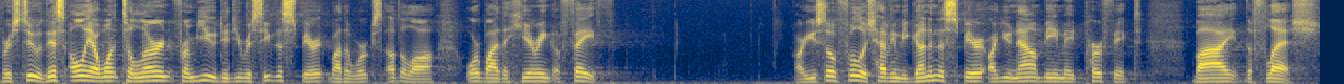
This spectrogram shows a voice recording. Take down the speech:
Verse 2 This only I want to learn from you. Did you receive the Spirit by the works of the law or by the hearing of faith? Are you so foolish, having begun in the Spirit, are you now being made perfect by the flesh?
